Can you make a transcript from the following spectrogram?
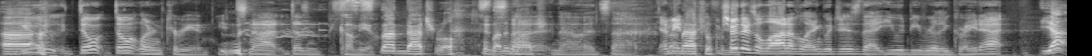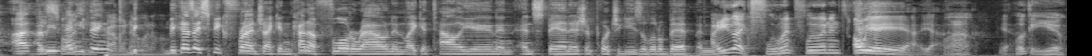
Uh, you don't don't learn Korean. It's not. It doesn't become you. It's not natural. It's, It's not, not. natural. No, it's not. I mean, natural I'm sure me. there's a lot of languages that you would be really great at. Yeah, I, I mean one, anything be- one of 'em. because I speak French. I can kind of float around in like Italian and, and Spanish and Portuguese a little bit. And Are you like fluent, fluent in? oh yeah, yeah, yeah, yeah. Wow. Yeah. Look at you.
